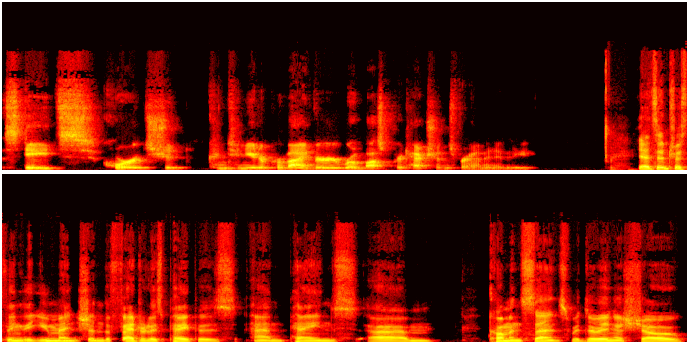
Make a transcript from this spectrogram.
states courts should continue to provide very robust protections for anonymity. Yeah, it's interesting that you mentioned the Federalist Papers and Paine's um, Common Sense. We're doing a show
